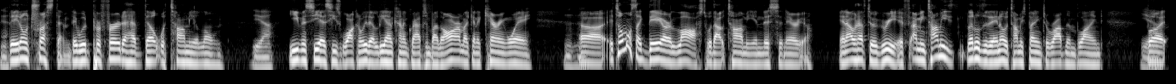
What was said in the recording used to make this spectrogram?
Yeah. they don't trust them. They would prefer to have dealt with Tommy alone. Yeah. You even see as he's walking away that Leon kind of grabs him by the arm, like in a caring way. Mhm. Uh, it's almost like they are lost without Tommy in this scenario. And I would have to agree. If I mean Tommy, little do they know, Tommy's planning to rob them blind. yeah. But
